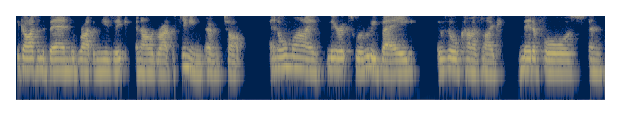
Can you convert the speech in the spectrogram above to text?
the guys in the band would write the music, and I would write the singing over the top. And all my lyrics were really vague. It was all kind of like metaphors and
